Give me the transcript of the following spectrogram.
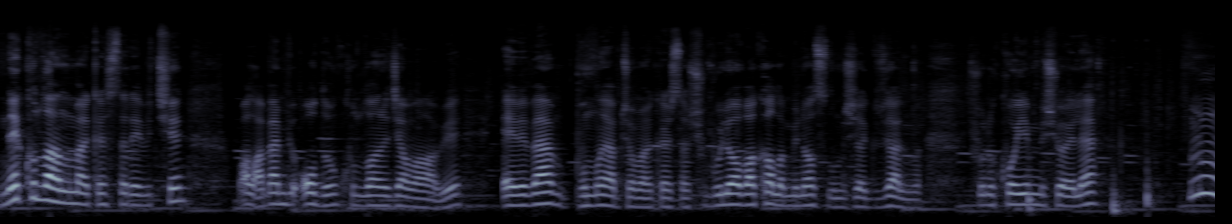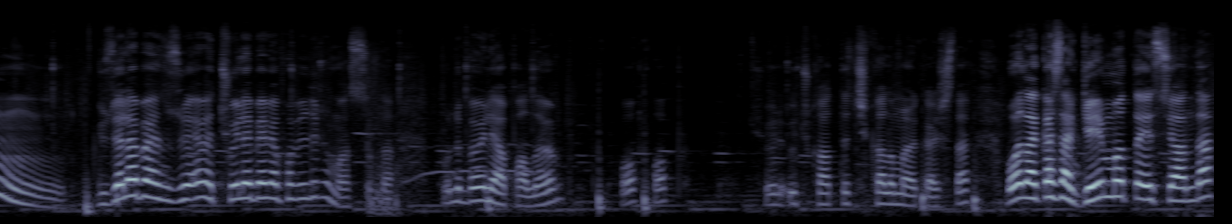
Ne kullandım arkadaşlar ev için? Valla ben bir odun kullanacağım abi. Evi ben bununla yapacağım arkadaşlar. Şu bloğa bakalım bir nasılmış ya güzel mi? Şunu koyayım bir şöyle. Hmm, güzele benziyor. Evet şöyle bir ev yapabilirim aslında. Bunu böyle yapalım. Hop hop. Şöyle 3 katlı çıkalım arkadaşlar. Bu arada arkadaşlar game moddayız şu anda.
